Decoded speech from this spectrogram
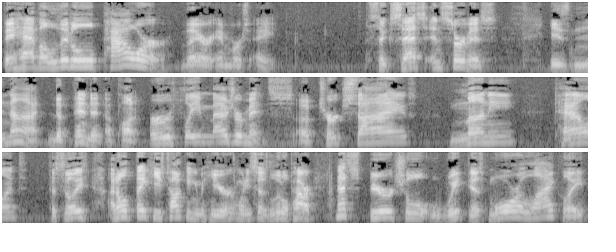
They have a little power there in verse 8. Success in service is not dependent upon earthly measurements of church size, money, talent, facilities. I don't think he's talking here when he says little power, not spiritual weakness. More likely,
